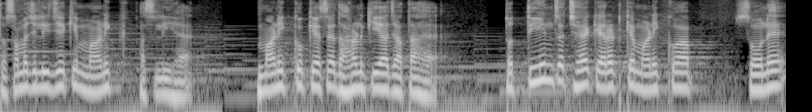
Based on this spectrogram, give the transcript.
तो समझ लीजिए कि माणिक असली है। माणिक को कैसे धारण किया जाता है? तो तीन से छः कैरेट के माणिक को आप सोने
